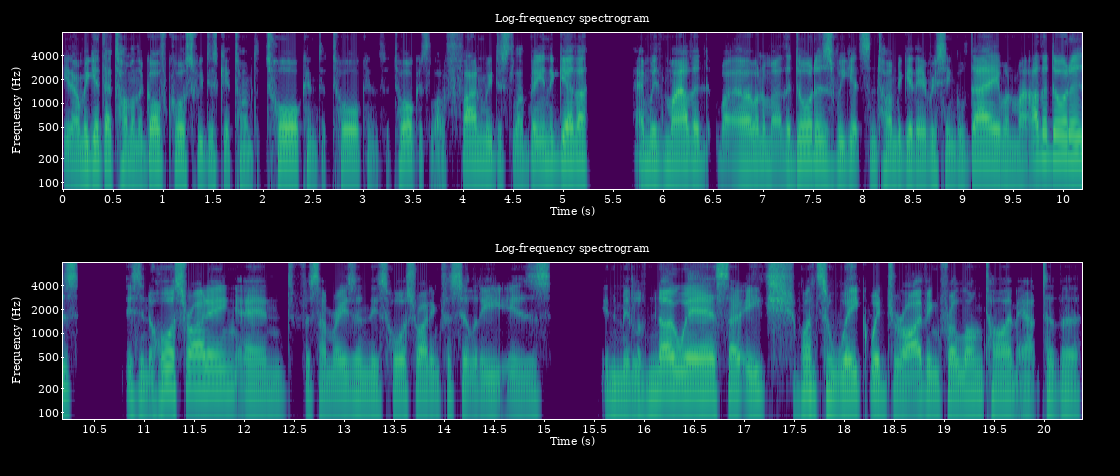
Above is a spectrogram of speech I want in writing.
You know, we get that time on the golf course. We just get time to talk and to talk and to talk. It's a lot of fun. We just love being together. And with my other uh, one of my other daughters, we get some time together every single day. One of my other daughters is into horse riding, and for some reason, this horse riding facility is in the middle of nowhere. So each once a week, we're driving for a long time out to the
